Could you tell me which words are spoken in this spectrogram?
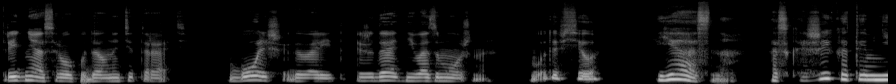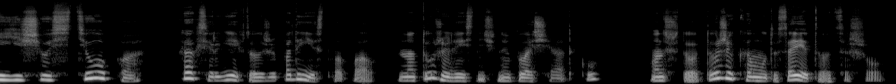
Три дня сроку дал на тетрадь. Больше, говорит, ждать невозможно. Вот и все. Ясно. А скажи-ка ты мне еще, Степа, как Сергей в тот же подъезд попал? На ту же лестничную площадку? Он что, тоже кому-то советоваться шел?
